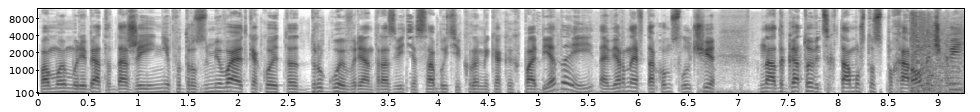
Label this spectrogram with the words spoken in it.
По-моему, ребята даже и не подразумевают какой-то другой вариант развития событий, кроме как их победа. И, наверное, в таком случае надо готовиться к тому, что с похороночкой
